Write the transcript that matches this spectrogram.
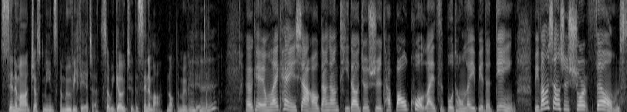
cinema just means a movie theatre. So we go to the cinema, not the movie theatre. Mm -hmm. OK，我们来看一下哦。刚刚提到就是它包括来自不同类别的电影，比方像是 short films，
